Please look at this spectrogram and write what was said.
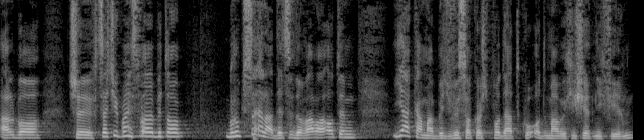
Albo czy chcecie Państwo, aby to Bruksela decydowała o tym, jaka ma być wysokość podatku od małych i średnich firm?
